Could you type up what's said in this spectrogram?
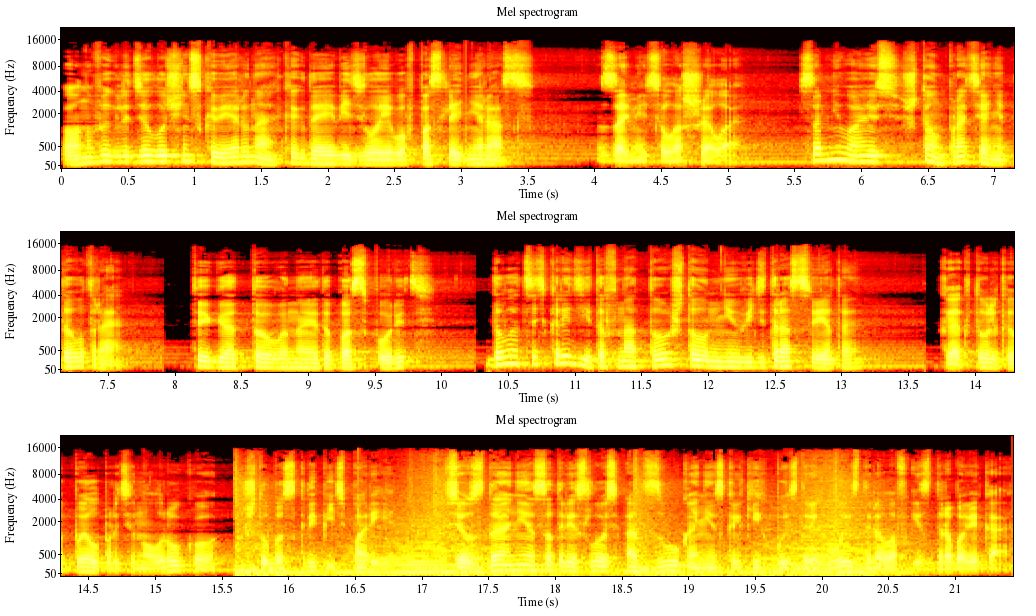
«Он выглядел очень скверно, когда я видела его в последний раз», – заметила Шелла. «Сомневаюсь, что он протянет до утра». «Ты готова на это поспорить?» «20 кредитов на то, что он не увидит рассвета». Как только Пэл протянул руку, чтобы скрепить пари, все здание сотряслось от звука нескольких быстрых выстрелов из дробовика.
